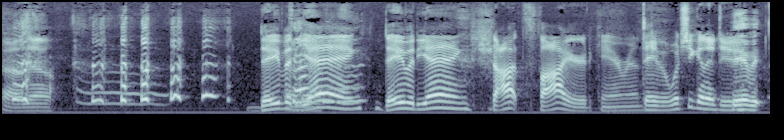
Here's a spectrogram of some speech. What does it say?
Oh no. David Yang, David Yang, shots fired. Cameron. David, what you gonna do? David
